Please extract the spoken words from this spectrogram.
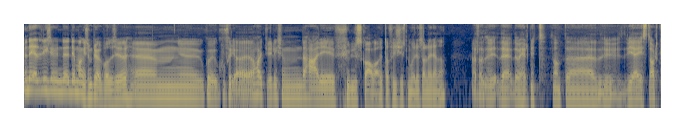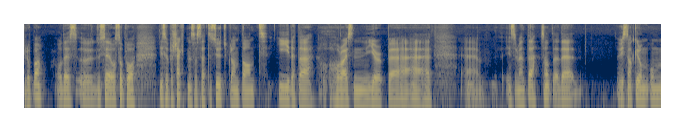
men det er, liksom, det er mange som prøver på det, sier du. Um, hvorfor har ikke vi liksom det her i full skala utenfor kysten vår allerede? Altså, det, det, er jo helt nytt. Sant? Eh, vi er i startgropa. Og det, du ser også på disse prosjektene som settes ut bl.a. i dette Horizon Europe-instrumentet. Eh, eh, vi snakker om, om,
